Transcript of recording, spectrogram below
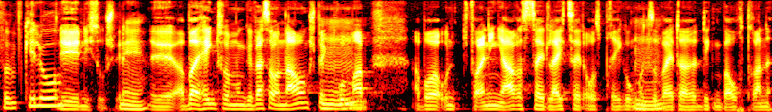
5 Kilo? Nee, nicht so schwer. Nee. Nee. aber hängt vom Gewässer- und Nahrungsspektrum ab. Aber und vor allen Dingen Jahreszeit, Leichtzeitausprägung und so weiter, dicken Bauch dran.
